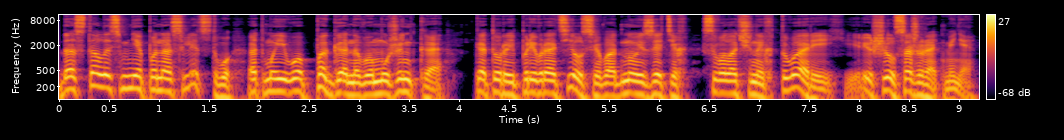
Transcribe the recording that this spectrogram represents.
досталось мне по наследству от моего поганого муженька, который превратился в одну из этих сволочных тварей и решил сожрать меня.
